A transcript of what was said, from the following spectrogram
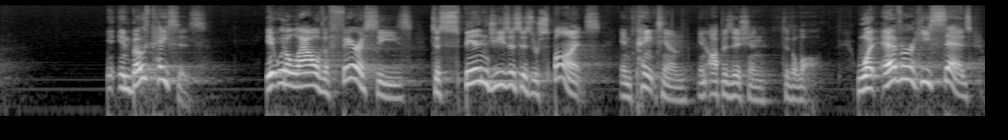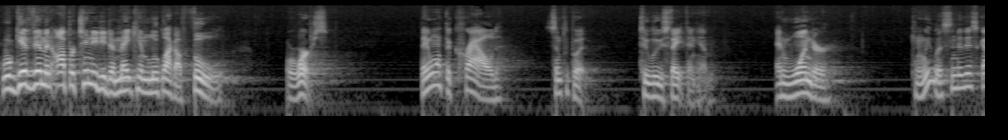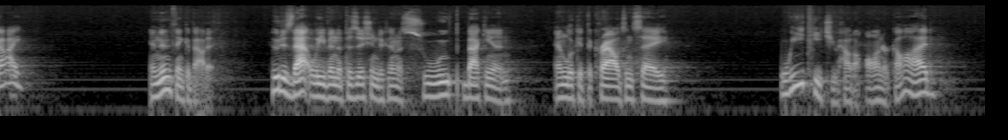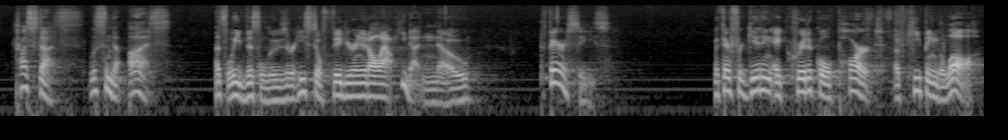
In both cases, it would allow the Pharisees to spin Jesus' response and paint him in opposition to the law. Whatever he says will give them an opportunity to make him look like a fool or worse. They want the crowd, simply put, to lose faith in him and wonder can we listen to this guy? And then think about it. Who does that leave in the position to kind of swoop back in and look at the crowds and say, We teach you how to honor God. Trust us. Listen to us. Let's leave this loser. He's still figuring it all out. He doesn't know. The Pharisees. But they're forgetting a critical part of keeping the law.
